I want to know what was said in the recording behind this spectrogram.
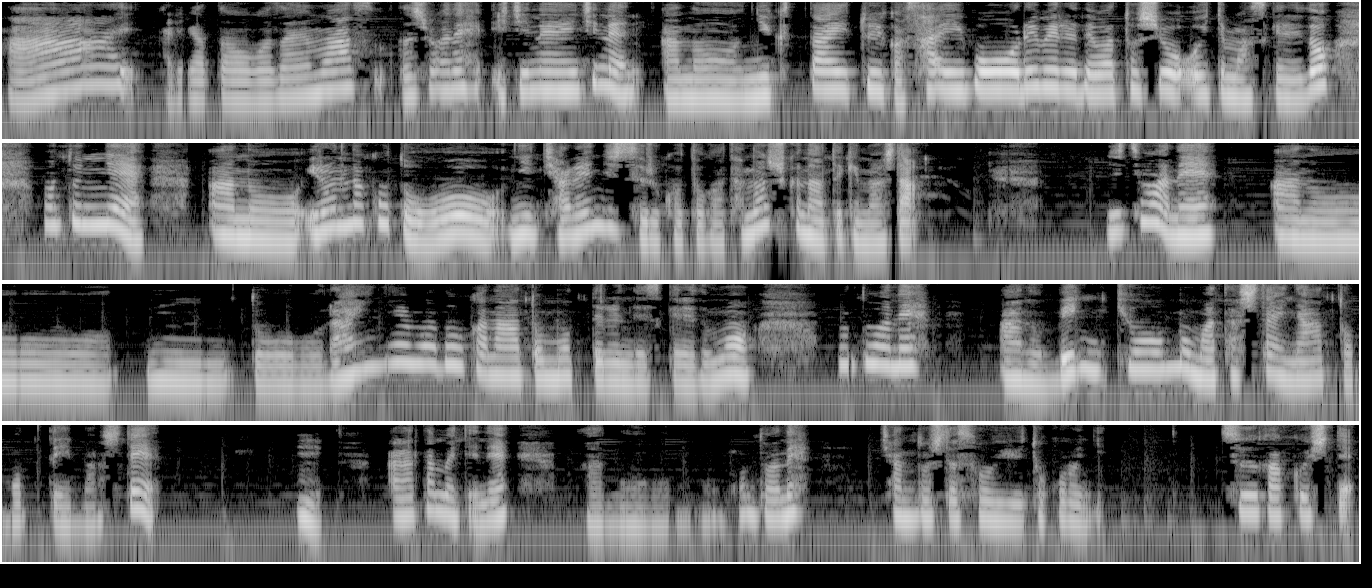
はい。ありがとうございます。私はね、一年一年、あの、肉体というか細胞レベルでは年を置いてますけれど、本当にね、あの、いろんなことを、にチャレンジすることが楽しくなってきました。実はね、あのうんと、来年はどうかなと思ってるんですけれども、本当はね、あの、勉強もまたしたいなと思っていまして、うん、改めてね、あの、本当はね、ちゃんとしたそういうところに通学して、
